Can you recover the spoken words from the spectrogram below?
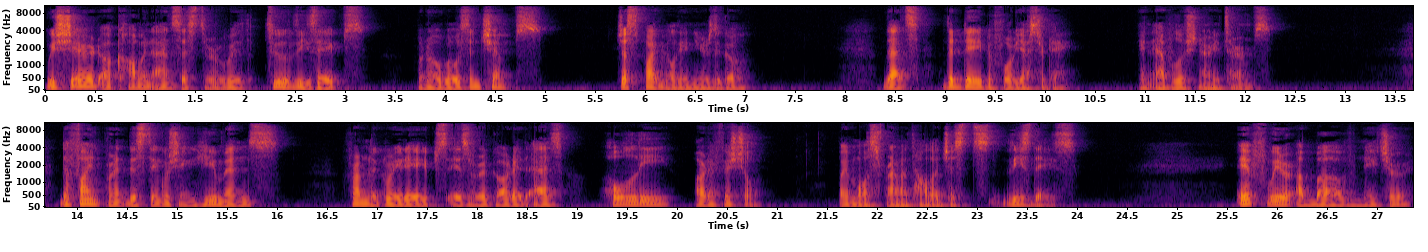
We shared a common ancestor with two of these apes, bonobos, and chimps just 5 million years ago. That's the day before yesterday in evolutionary terms. The fine print distinguishing humans from the great apes is regarded as wholly artificial by most primatologists these days. If we're above nature,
